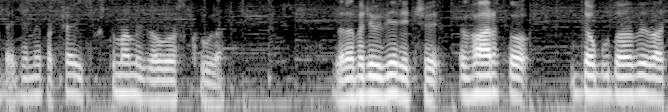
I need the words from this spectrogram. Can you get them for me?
Będziemy patrzeli, cóż tu mamy za łos króla. Zaraz będziemy wiedzieć, czy warto dobudowywać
